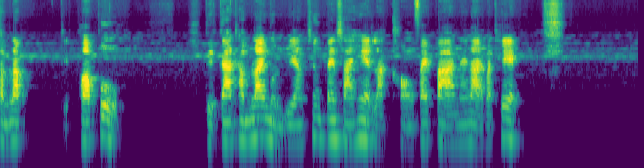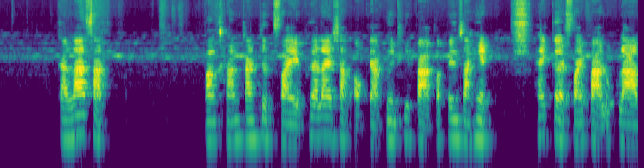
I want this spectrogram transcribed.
สำหรับเพาะปลูก หรือการทำไร่หมุนเวียนซึ่งเป็นสาเหตุหลักของไฟป่าในหลายประเทศ การล่าสัตว์ บางครั้งการจุดไฟเพื่อไล่สัตว์ออกจากพื้นที่ป่าก็เป็นสาเหตุให้เกิดไฟป่าลุกลาม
